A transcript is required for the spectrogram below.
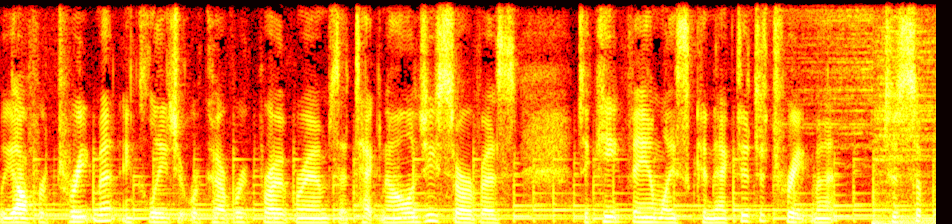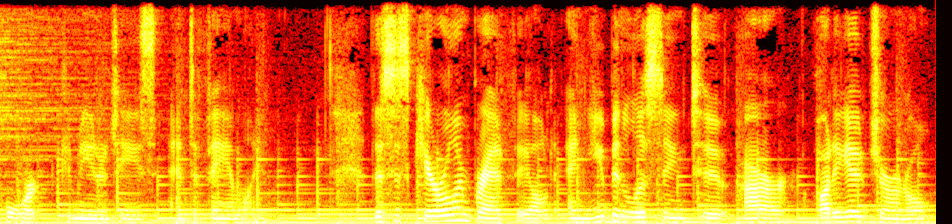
We offer treatment and collegiate recovery programs, a technology service to keep families connected to treatment, to support communities, and to family. This is Carolyn Bradfield, and you've been listening to our audio journal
